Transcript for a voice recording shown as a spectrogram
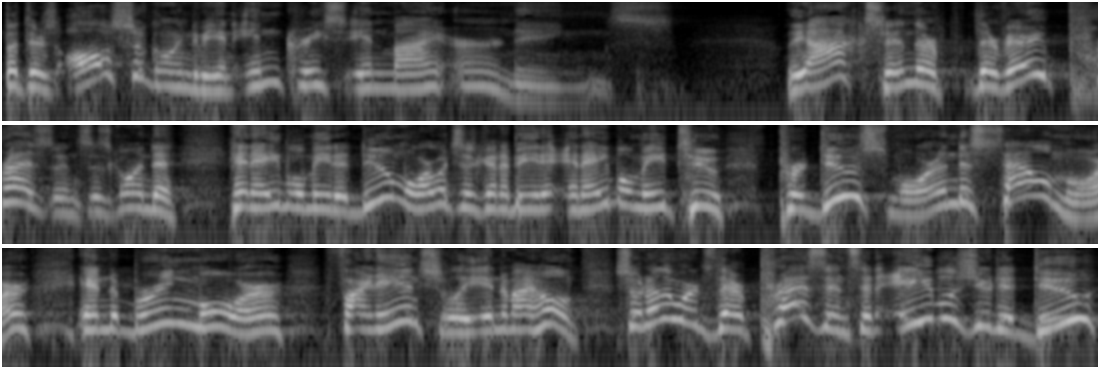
but there's also going to be an increase in my earnings. The oxen, their, their very presence is going to enable me to do more, which is going to be to enable me to produce more and to sell more and to bring more financially into my home. So, in other words, their presence enables you to do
